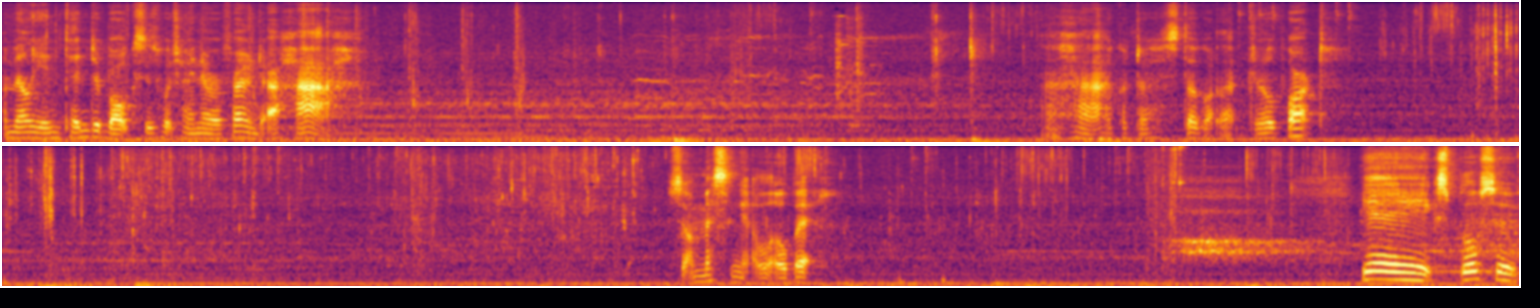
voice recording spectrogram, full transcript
a million tinder boxes which I never found. Aha! Aha, I got to, still got that drill part. So I'm missing it a little bit. Yay, explosive!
